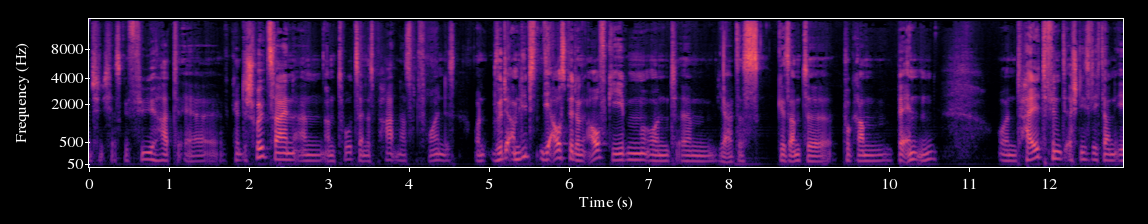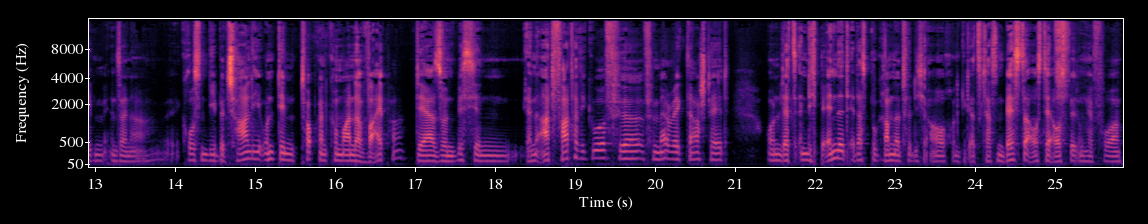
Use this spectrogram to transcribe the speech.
natürlich das Gefühl hat, er könnte schuld sein an, am Tod seines Partners und Freundes und würde am liebsten die Ausbildung aufgeben und ähm, ja das gesamte Programm beenden. Und Halt findet er schließlich dann eben in seiner großen Liebe Charlie und dem Top Gun Commander Viper, der so ein bisschen eine Art Vaterfigur für, für Maverick darstellt. Und letztendlich beendet er das Programm natürlich auch und geht als Klassenbester aus der Ausbildung hervor.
